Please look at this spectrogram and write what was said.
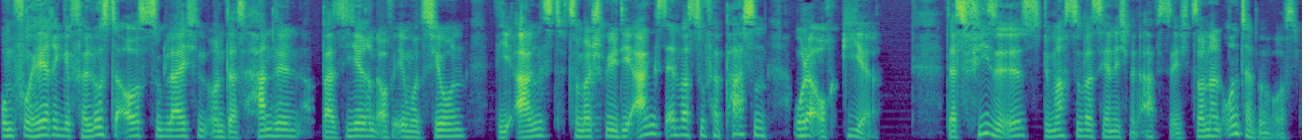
um vorherige Verluste auszugleichen und das Handeln basierend auf Emotionen wie Angst, zum Beispiel die Angst, etwas zu verpassen oder auch Gier. Das Fiese ist, du machst sowas ja nicht mit Absicht, sondern unterbewusst.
